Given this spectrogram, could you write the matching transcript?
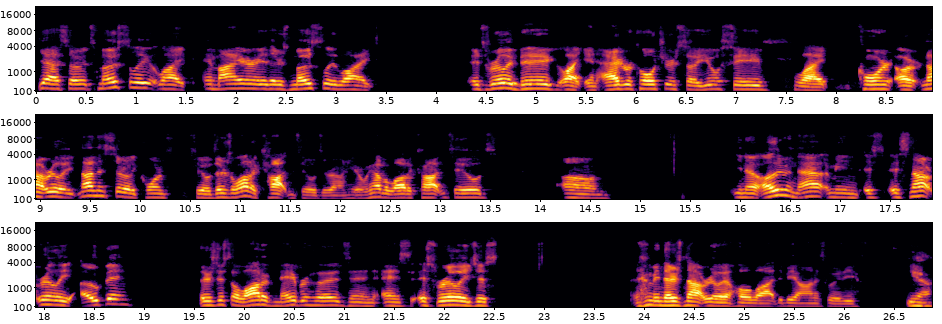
Yeah, so it's mostly like in my area, there's mostly like it's really big like in agriculture. So you'll see like corn or not really not necessarily corn fields. There's a lot of cotton fields around here. We have a lot of cotton fields. Um, you know, other than that, I mean, it's it's not really open. There's just a lot of neighborhoods, and and it's, it's really just. I mean, there's not really a whole lot to be honest with you. Yeah.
